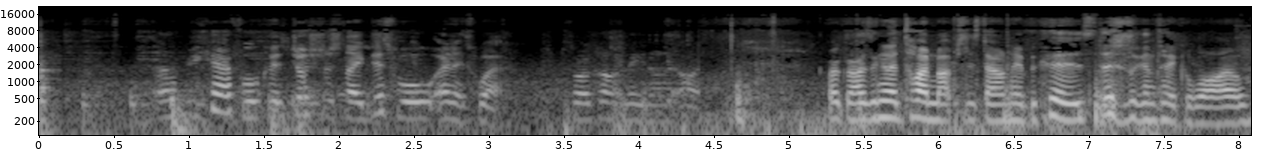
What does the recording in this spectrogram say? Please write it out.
I have to be careful because Josh just laid this wall and it's wet, so I can't lean on it either. Right guys, I'm going to time lapse this down here because this is going to take a while.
